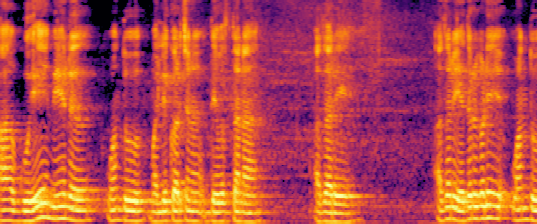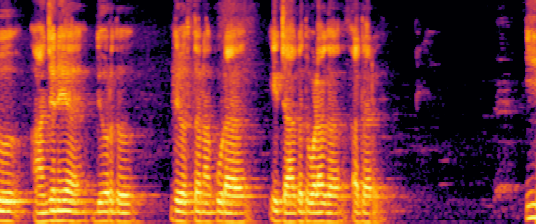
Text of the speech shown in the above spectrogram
ಆ ಗುಹೆ ಮೇಲೆ ಒಂದು ಮಲ್ಲಿಕಾರ್ಜುನ ದೇವಸ್ಥಾನ ಅದ ಅದರ ಎದುರುಗಡೆ ಒಂದು ಆಂಜನೇಯ ದೇವರದು ದೇವಸ್ಥಾನ ಕೂಡ ಈ ಜಾಗದ ಒಳಗೆ ಅದ ರೀ ಈ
